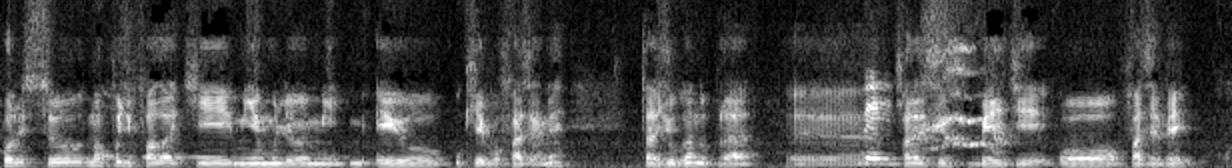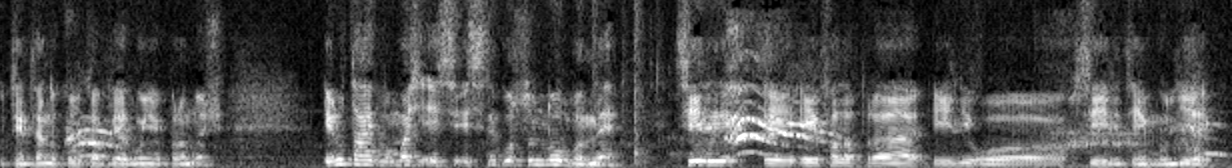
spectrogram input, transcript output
Por isso não pude falar que minha mulher, me, eu, o que eu vou fazer, né? Tá jogando para Verde. parecer verde ou fazer ver, tentando colocar vergonha para nós. Eu não tá raiva, mas esse, esse negócio novo, né? Se ele, eh, ele fala para ele ou se ele tem mulher,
